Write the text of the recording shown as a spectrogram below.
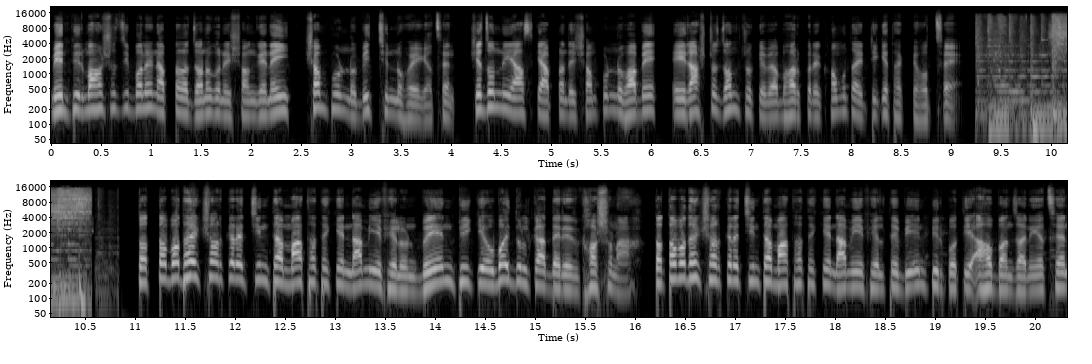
বিএনপির মহাসচিব বলেন, আপনারা জনগণের সঙ্গে নেই, সম্পূর্ণ বিচ্ছিন্ন হয়ে গেছেন। সেজন্যই আজকে আপনাদের সম্পূর্ণভাবে এই রাষ্ট্রযন্ত্রকে ব্যবহার করে ক্ষমতায় টিকে থাকতে হচ্ছে। তত্ত্বাবধায়ক সরকারের চিন্তা মাথা থেকে নামিয়ে ফেলুন বিএনপিকে ওবায়দুল কাদেরের ঘোষণা। তত্ত্বাবধায়ক সরকারের চিন্তা মাথা থেকে নামিয়ে ফেলতে বিএনপির প্রতি আহ্বান জানিয়েছেন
